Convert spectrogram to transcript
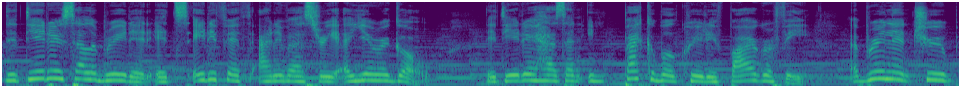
The theatre celebrated its 85th anniversary a year ago. The theatre has an impeccable creative biography, a brilliant troupe,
